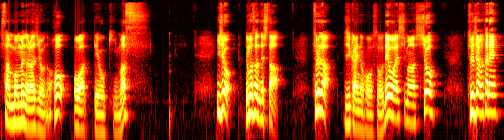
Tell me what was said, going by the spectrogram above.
3本目のラジオの方終わっておきます。以上、沼さんでした。それでは、次回の放送でお会いしましょう。それじゃあまたね。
